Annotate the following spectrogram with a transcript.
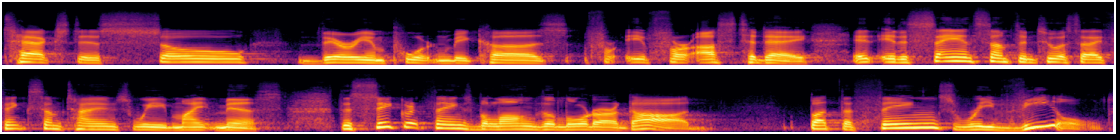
text is so very important because for, for us today, it, it is saying something to us that I think sometimes we might miss. The secret things belong to the Lord our God, but the things revealed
